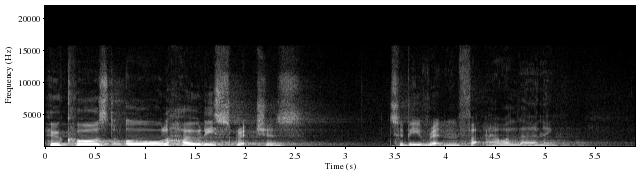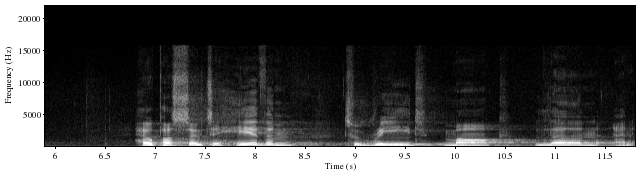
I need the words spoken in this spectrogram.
who caused all holy scriptures to be written for our learning. Help us so to hear them, to read, mark, learn, and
